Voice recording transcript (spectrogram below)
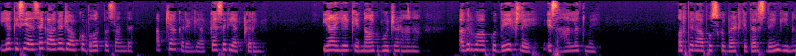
یا کسی ایسے کا آ گیا جو آپ کو بہت پسند ہے۔ آپ کیا کریں گے آپ؟ کیسے ریئیکٹ کریں گے؟ یا یہ کہ ناک منہ چڑھانا۔ اگر وہ آپ کو دیکھ لے اس حالت میں، اور پھر آپ اس کو بیٹھ کے درس دیں گی نا؟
